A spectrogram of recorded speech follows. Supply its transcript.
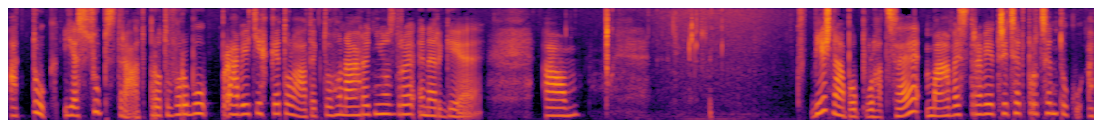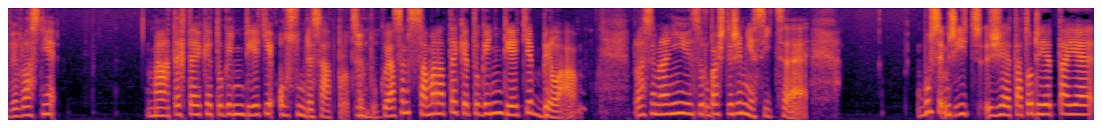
A tuk je substrát pro tvorbu právě těch ketolátek, toho náhradního zdroje energie. A běžná populace má ve stravě 30% tuku a vy vlastně máte v té ketogenní dietě 80 mm. tuku. Já jsem sama na té ketogenní dietě byla, byla jsem na ní zhruba 4 měsíce. Musím říct, že tato dieta je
